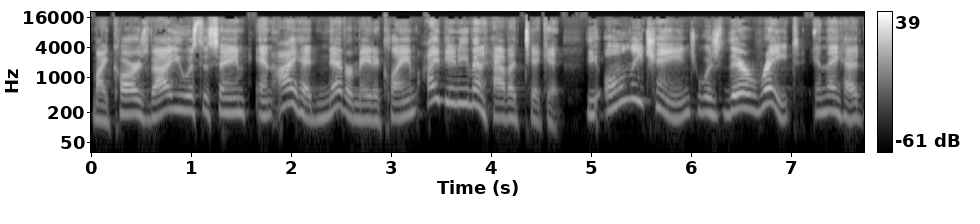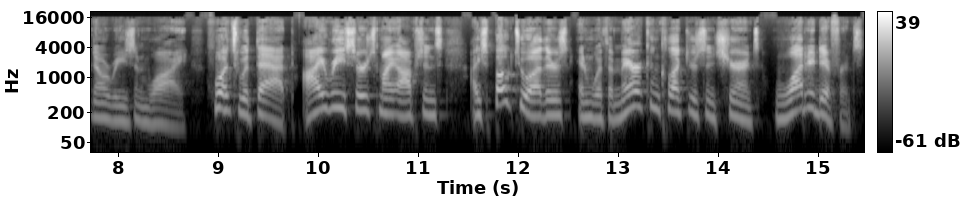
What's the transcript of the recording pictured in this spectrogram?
my car's value was the same, and I had never made a claim. I didn't even have a ticket. The only change was their rate, and they had no reason why. What's with that? I researched my options, I spoke to others, and with American Collectors Insurance, what a difference.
